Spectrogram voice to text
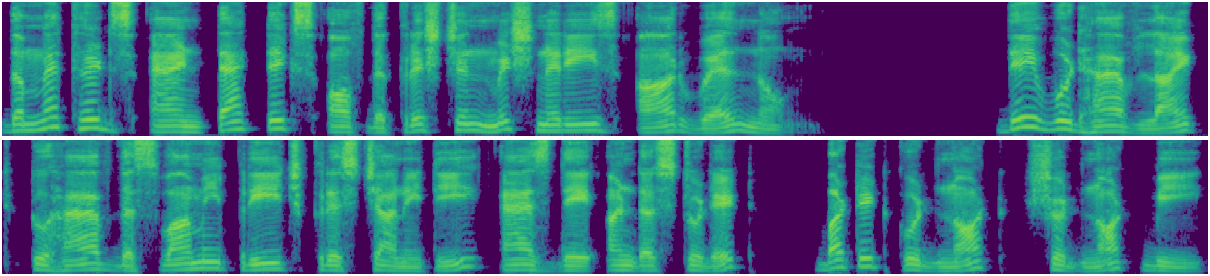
The methods and tactics of the Christian missionaries are well known. They would have liked to have the Swami preach Christianity as they understood it, but it could not, should not be,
